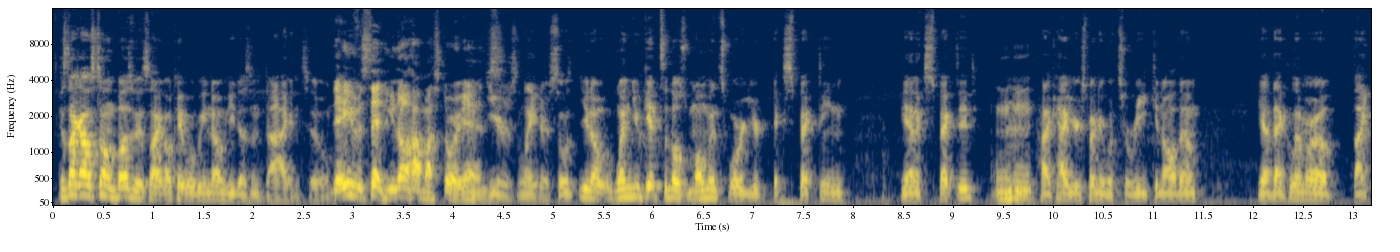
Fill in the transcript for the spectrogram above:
because like I was telling Busby, it's like, okay, well, we know he doesn't die until They even said, you know how my story ends. years later. So you know, when you get to those moments where you're expecting the unexpected, Mm-hmm. like how you're expecting with Tariq and all them, you have that glimmer of like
